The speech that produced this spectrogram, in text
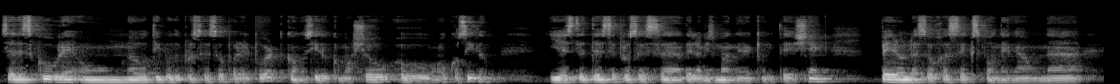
se descubre un nuevo tipo de proceso para el puert conocido como show o, cocido. Y este té se procesa de la misma manera que un té Shen, pero las hojas se exponen a una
